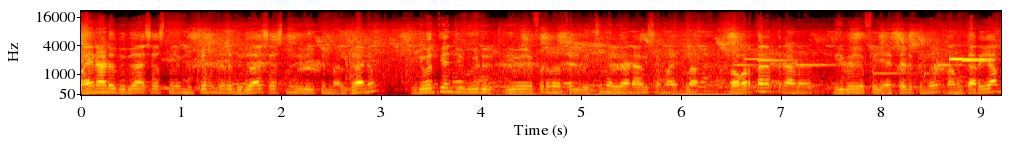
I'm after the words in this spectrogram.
വയനാട് ദുരിതാശ്വാസ നിധി മുഖ്യമന്ത്രിയുടെ ദുരിതാശ്വാസ നിധിയിലേക്ക് നൽകാനും ഇരുപത്തിയഞ്ച് വീട് ഡി വൈ എഫ് ഇടുന്നതിൽ വെച്ച് നൽകാൻ ആവശ്യമായിട്ടുള്ള പ്രവർത്തനത്തിനാണ് എഫ് ഏറ്റെടുക്കുന്നത്. നമുക്കറിയാം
